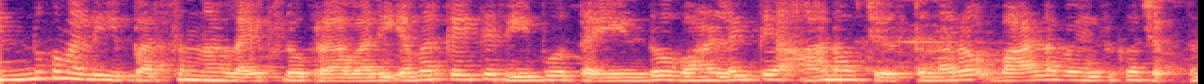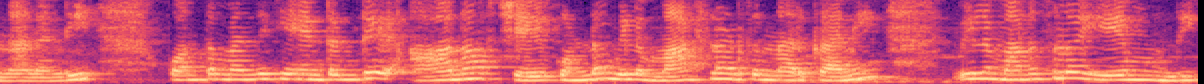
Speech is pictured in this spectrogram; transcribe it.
ఎందుకు మళ్ళీ ఈ పర్సన్ నా లైఫ్లోకి రావాలి? ఎవరికైతే రీబోత్ అయ్యిందో వాళ్ళైతే ఆన్ ఆఫ్ చేస్తున్నారో వాళ్ళ వైజ్గా చెప్తున్నానండి. కొంతమందికి ఏంటంటే ఆన్ ఆఫ్ చేయకుండా వీళ్ళు మాట్లాడుతున్నారు కానీ వీళ్ళ మనసులో ఏముంది?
